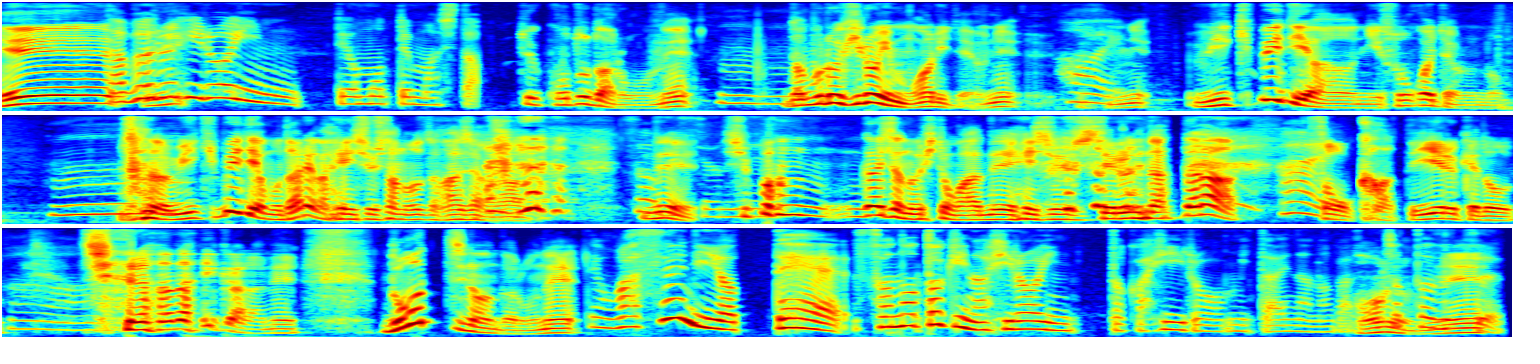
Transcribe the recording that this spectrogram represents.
えー、ダブルヒロインって思ってました、てことだろうね。うんうん。ダブルヒロインもありだよね,、はい。ね。ウィキペディアにそう書いてあるんだウィキペディアも誰が編集したのって話だから。そうですよね。出版会社の人がね編集してるんだったら、はい。そうかって言えるけど、うん。知らないからね。どっちなんだろうね。でも話数によってその時のヒロインとかヒーローみたいなのがちょっとずつ変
